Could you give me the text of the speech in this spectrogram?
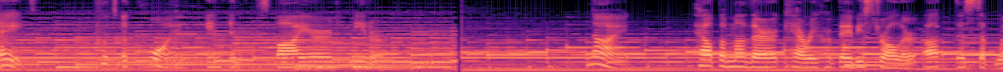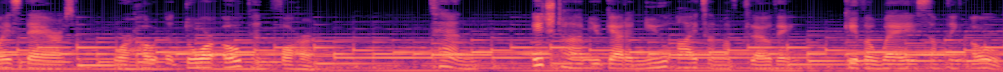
8. Put a coin in an expired meter. 9. Help a mother carry her baby stroller up the subway stairs or hold a door open for her. 10. Each time you get a new item of clothing, give away something old.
